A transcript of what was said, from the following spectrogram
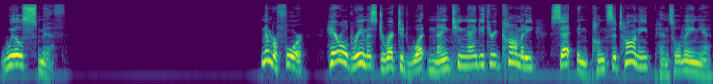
Will Smith. Number 4. Harold Ramis directed what 1993 comedy set in Punxsutawney, Pennsylvania?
